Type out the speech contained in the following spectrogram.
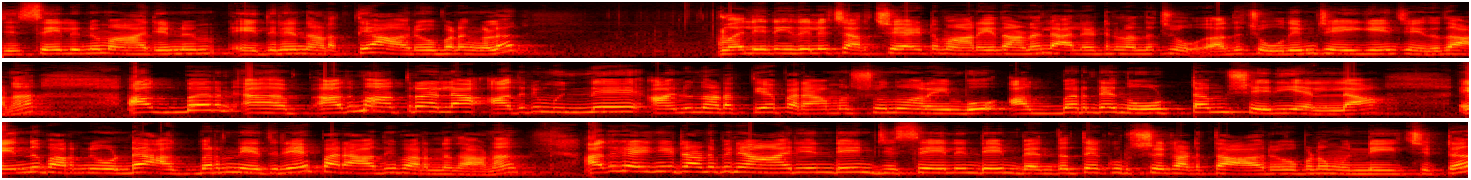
ജിസേലിനും ആര്യനും എതിരെ നടത്തിയ ആരോപണങ്ങൾ വലിയ രീതിയിൽ ചർച്ചയായിട്ട് മാറിയതാണ്. ലാലേട്ടൻ വന്ന് അത് ചോദ്യം ചെയ്യുകയും ചെയ്തതാണ്. അക്ബർ അത് മാത്രമല്ല അതിനു മുന്നേ അനു നടത്തിയ പരാമർശം എന്ന് പറയുമ്പോൾ അക്ബറിന്റെ നോട്ടം ശരിയല്ല. എന്ന് പറഞ്ഞുകൊണ്ട് അക്ബറിനെതിരെ പരാതി പറഞ്ഞതാണ്. അത് കഴിഞ്ഞിട്ടാണ് പിന്നെ ആര്യന്റെയും ജിസേലിന്റെയും ബന്ധത്തെക്കുറിച്ച് കടുത്ത ആരോപണം ഉന്നയിച്ചിട്ട്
